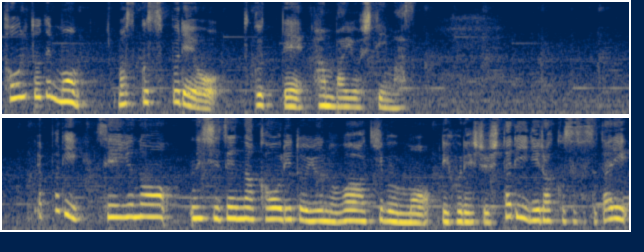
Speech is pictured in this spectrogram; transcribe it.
香りとでもマスクスプレーを作って販売をしています。り精油の、ね、自然な香りというのは気分もリフレッシュしたりリラックスさせたり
